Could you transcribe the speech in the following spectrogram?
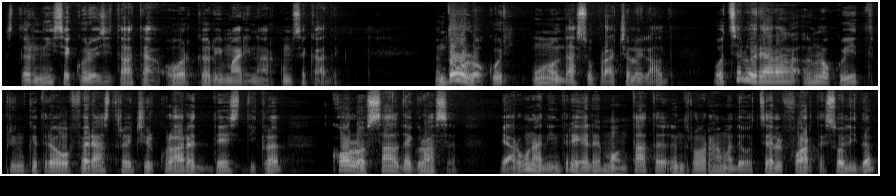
stârnise curiozitatea oricărui marinar cum se cade. În două locuri, unul deasupra celuilalt, oțelul era înlocuit prin către o fereastră circulară de sticlă colosal de groasă, iar una dintre ele, montată într-o ramă de oțel foarte solidă,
